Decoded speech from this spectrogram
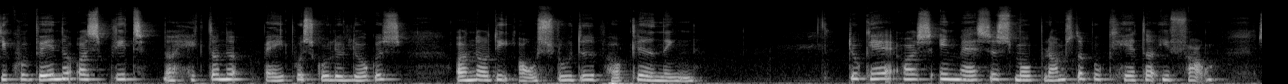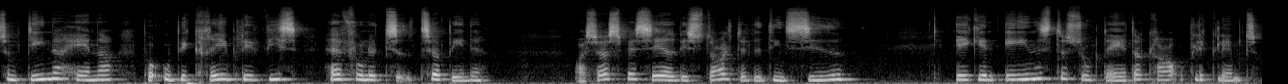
De kunne vende os blidt, når hægterne bagpå skulle lukkes, og når de afsluttede påklædningen. Du gav os en masse små blomsterbuketter i favn, som dine hænder på ubegribelig vis havde fundet tid til at binde. Og så spacerede vi stolte ved din side. Ikke en eneste soldatergrav blev glemt,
